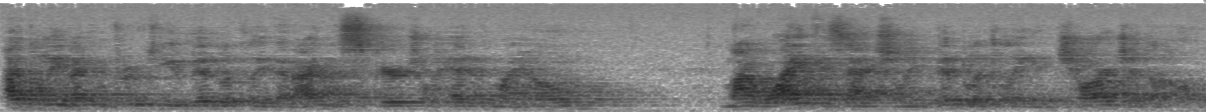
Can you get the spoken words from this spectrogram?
I believe I can prove to you biblically that I'm the spiritual head of my home. My wife is actually biblically in charge of the home.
